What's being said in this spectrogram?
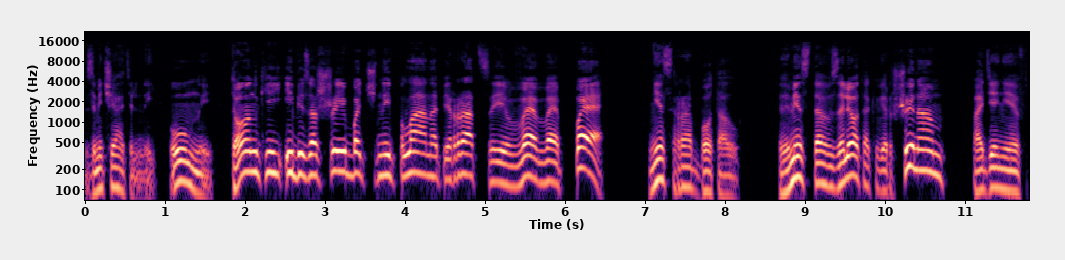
Замечательный, умный, тонкий и безошибочный план операции ВВП не сработал. Вместо взлета к вершинам — падение в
